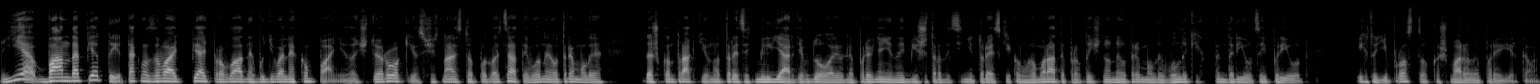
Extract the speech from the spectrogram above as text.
Є банда п'яти, так називають п'ять провладних будівельних компаній. За 4 роки, з 16 по 20 вони отримали держконтрактів на 30 мільярдів доларів. Для порівняння найбільші традиційні турецькі конгломерати практично не отримали великих тендерів у цей період. Їх тоді просто кошмарили перевірками.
